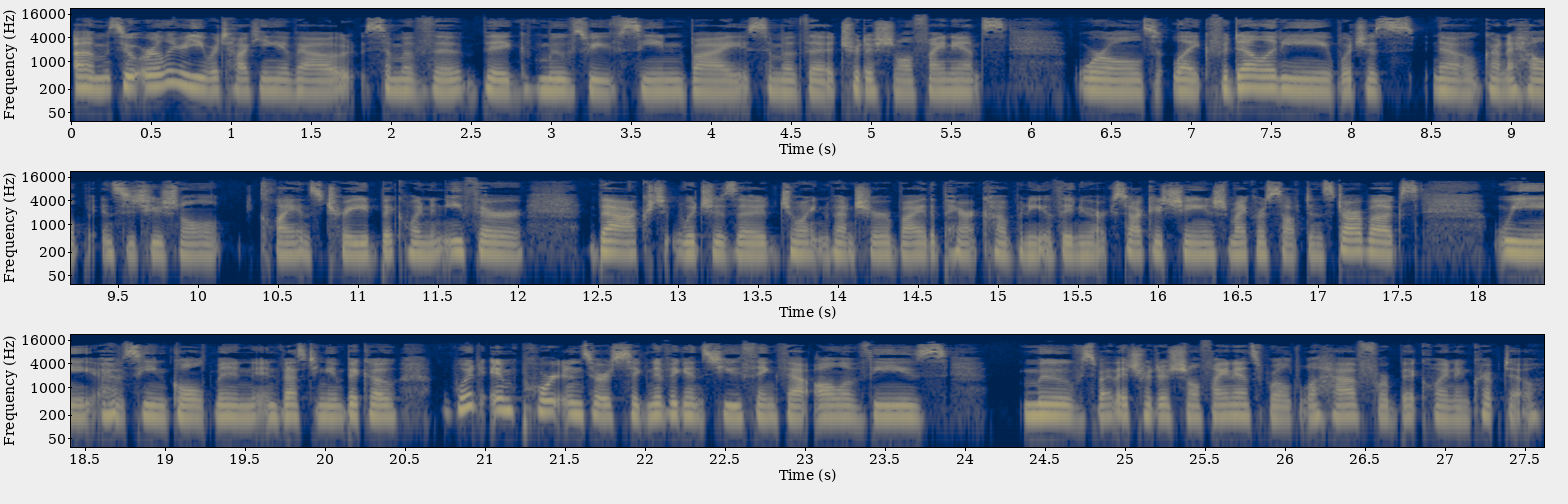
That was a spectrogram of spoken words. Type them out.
Um, so earlier you were talking about some of the big moves we've seen by some of the traditional finance world, like Fidelity, which is now going to help institutional clients trade Bitcoin and Ether, Bakkt, which is a joint venture by the parent company of the New York Stock Exchange, Microsoft, and Starbucks. We have seen Goldman investing in BitGo. What importance or significance do you think that all of these moves by the traditional finance world will have for Bitcoin and crypto?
